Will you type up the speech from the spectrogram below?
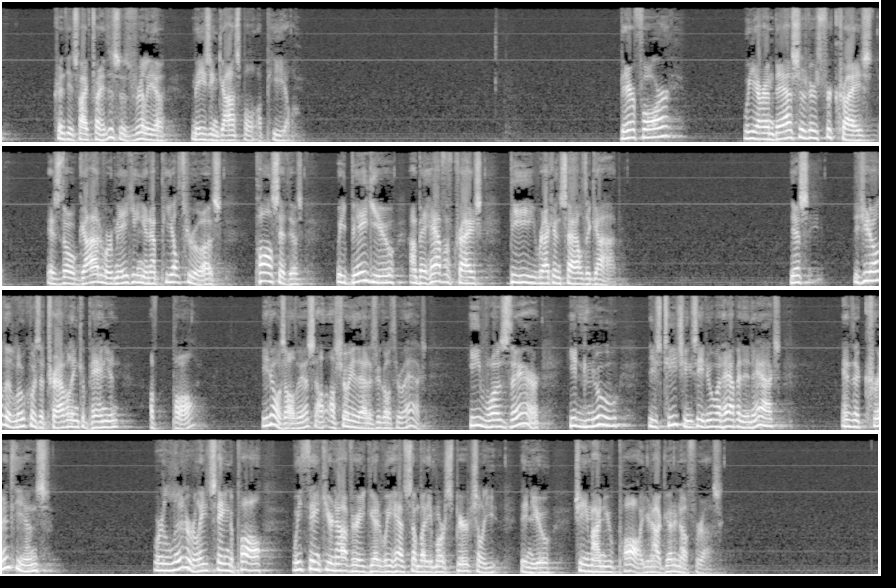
Corinthians 5.20, this is really an amazing gospel appeal. Therefore, we are ambassadors for Christ as though God were making an appeal through us. Paul said this We beg you, on behalf of Christ, be reconciled to God. This, did you know that Luke was a traveling companion of Paul? He knows all this. I'll, I'll show you that as we go through Acts. He was there. He knew these teachings, he knew what happened in Acts. And the Corinthians were literally saying to Paul, We think you're not very good. We have somebody more spiritual than you. Shame on you, Paul. You're not good enough for us.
